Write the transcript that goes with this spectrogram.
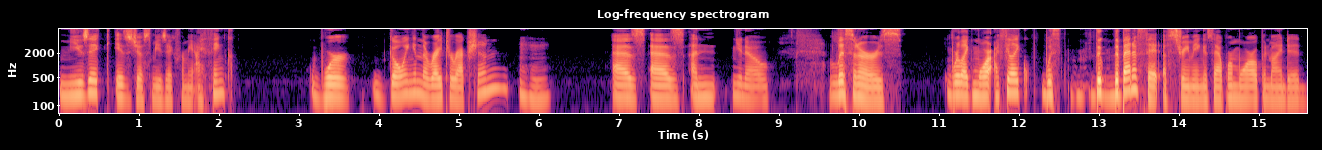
music is just music for me. I think we're going in the right direction hmm as as an you know listeners we're like more i feel like with the the benefit of streaming is that we're more open-minded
